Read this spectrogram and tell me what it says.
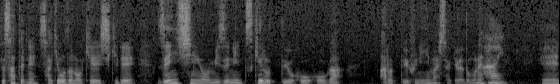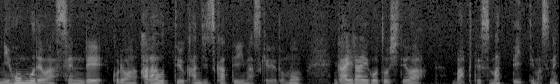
でさてね先ほどの形式で全身を水につけるっていう方法があるっていうふうに言いましたけれどもね、はい、えー、日本語では洗礼これは洗うっていう漢字使っていますけれども外来語としてはバプテスマって言ってますね。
